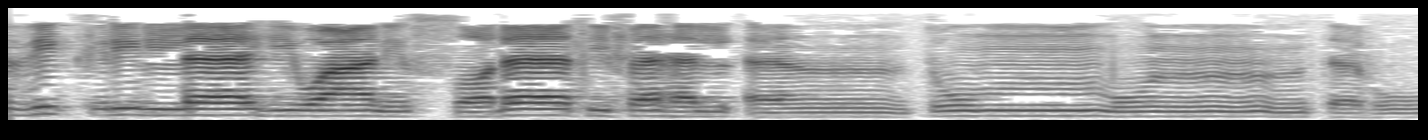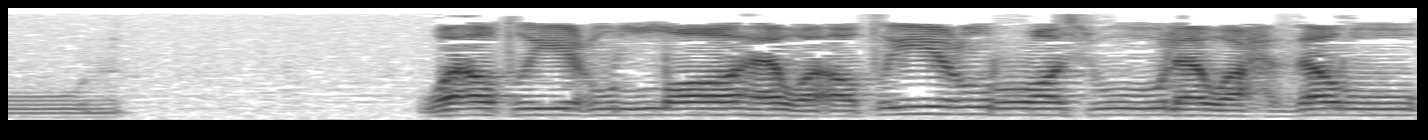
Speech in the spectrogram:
ذكر الله وعن الصلاة فهل أنتم منتهون وأطيعوا الله وأطيعوا الرسول واحذروا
